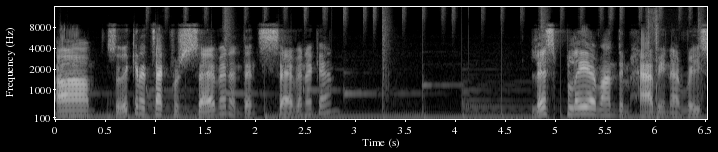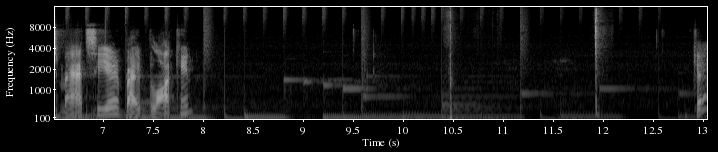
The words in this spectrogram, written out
Um, so they can attack for seven and then seven again. Let's play around them having a race max here by blocking. Okay.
